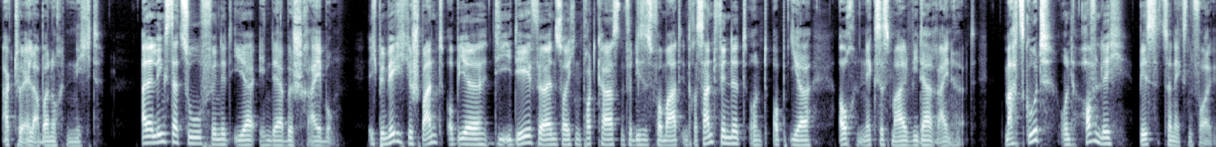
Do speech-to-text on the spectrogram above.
aktuell aber noch nicht. Alle Links dazu findet ihr in der Beschreibung. Ich bin wirklich gespannt, ob ihr die Idee für einen solchen Podcast und für dieses Format interessant findet und ob ihr auch nächstes Mal wieder reinhört. Macht's gut und hoffentlich bis zur nächsten Folge.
